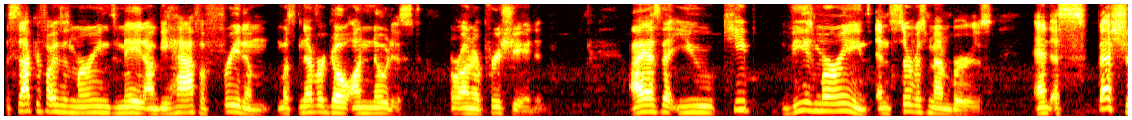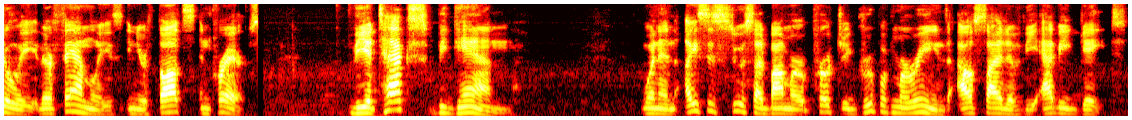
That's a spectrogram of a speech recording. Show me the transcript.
The sacrifices Marines made on behalf of freedom must never go unnoticed or unappreciated. I ask that you keep these Marines and service members, and especially their families, in your thoughts and prayers. The attacks began when an ISIS suicide bomber approached a group of Marines outside of the Abbey Gate.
